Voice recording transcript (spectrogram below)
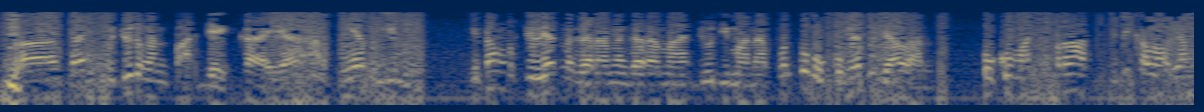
Ya. Eh, saya setuju dengan Pak JK ya. Artinya begini, kita mesti lihat negara-negara maju di mana pun tuh hukumnya tuh jalan. Hukuman berat. Jadi kalau yang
